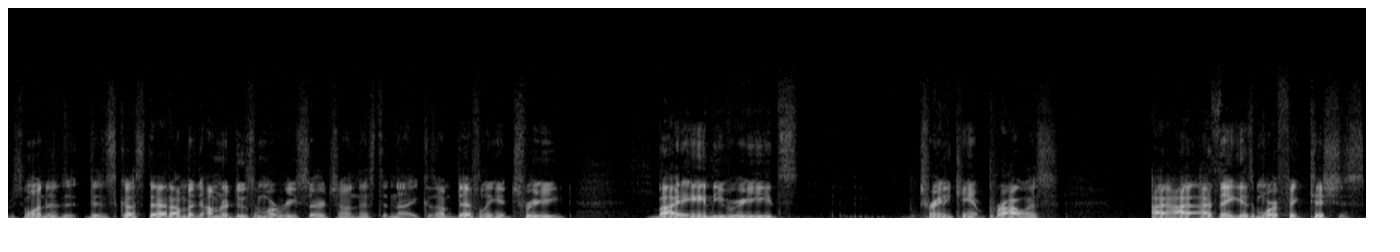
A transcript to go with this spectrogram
just wanted to, d- discuss that. I'm gonna, I'm gonna do some more research on this tonight because I'm definitely intrigued by Andy Reid's training camp prowess. I, I, I think it's more fictitious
